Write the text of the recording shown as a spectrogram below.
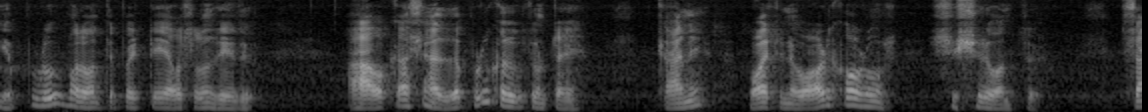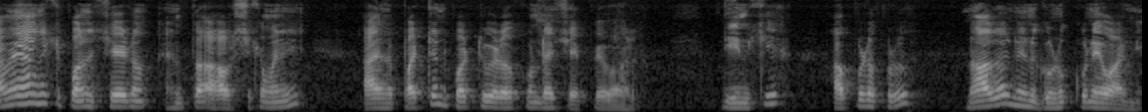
ఎప్పుడూ బలవంత పెట్టే అవసరం లేదు. ఆ అవకాశం అదప్పుడు కలుగుతుంటాయి. కానీ వాటిని వాడుకోవడం శిష్యుల వంతు సమయానికి పని చేయడం ఎంతో ఆవశ్యకమని ఆయన పట్టిన పట్టు విడవకుండా చెప్పేవారు. దీనికి అప్పుడప్పుడు నాలో నేను గొనుక్కునేవాడిని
